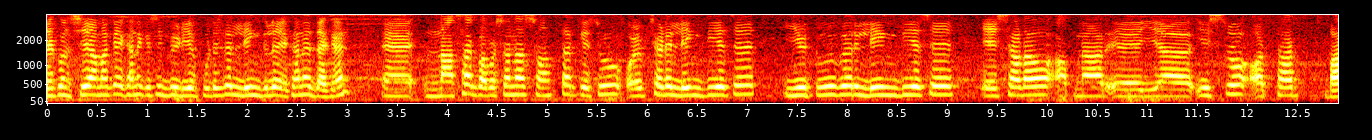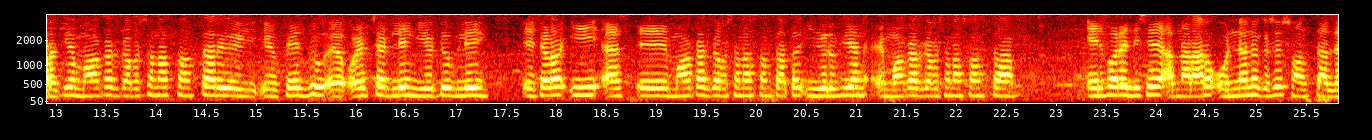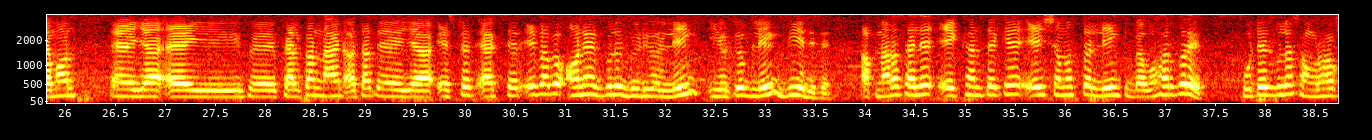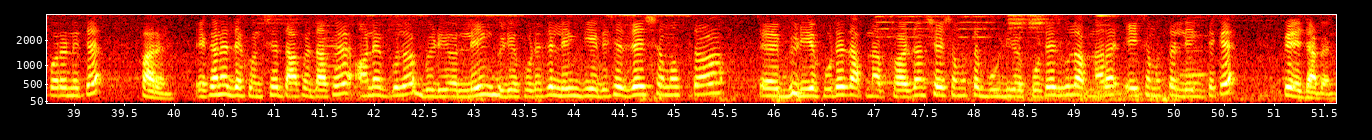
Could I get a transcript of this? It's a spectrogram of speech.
দেখুন, সে আমাকে এখানে কিছু ভিডিও ফুটেজের লিঙ্ক দিল। এখানে দেখেন নাসা গবেষণা সংস্থার কিছু ওয়েবসাইটের লিঙ্ক দিয়েছে ইউটিউবের লিঙ্ক দিয়েছে এছাড়াও আপনার ইসরো অর্থাৎ ভারতীয় মহাকাশ গবেষণা সংস্থার Facebook website link YouTube link এছাড়াও ইএসএ মহাকাশ গবেষণা সংস্থা অর্থাৎ ইউরোপিয়ান মহাকাশ গবেষণা সংস্থা। এরপরে দিছে আপনার আরও অন্যান্য কিছু সংস্থা যেমন এই, এই ফ্যালকন নাইন অর্থাৎ স্পেস এক্সের এইভাবে অনেকগুলো ভিডিও লিঙ্ক ইউটিউব লিঙ্ক দিয়ে দিছে। আপনারা চাইলে এইখান থেকে এই সমস্ত লিঙ্ক ব্যবহার করে ফুটেজগুলো সংগ্রহ করে নিতে পারেন। এখানে দেখুন, সে দাফে দাফে অনেকগুলো ভিডিও লিঙ্ক ভিডিও ফুটেজের লিঙ্ক দিয়ে দিছে যে সমস্ত ভিডিও ফুটেজ আপনার প্রয়োজন, সেই সমস্ত ভিডিও ফুটেজগুলো আপনারা এই সমস্ত লিঙ্ক থেকে পেয়ে যাবেন।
